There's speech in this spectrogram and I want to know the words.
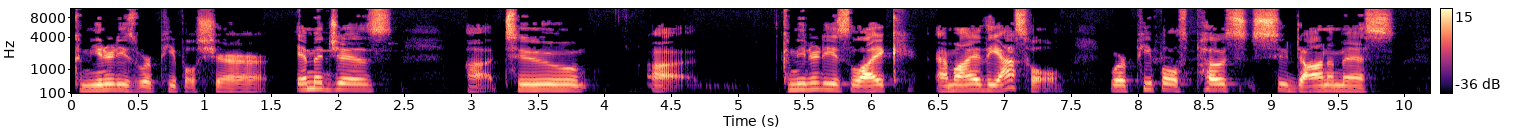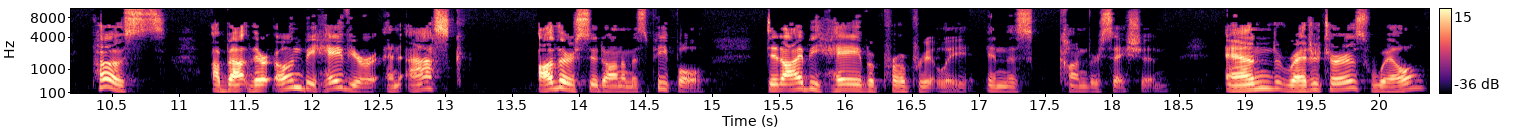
communities where people share images, uh, to uh, communities like Am I the Asshole, where people post pseudonymous posts about their own behavior and ask other pseudonymous people did I behave appropriately in this conversation? And Redditors will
